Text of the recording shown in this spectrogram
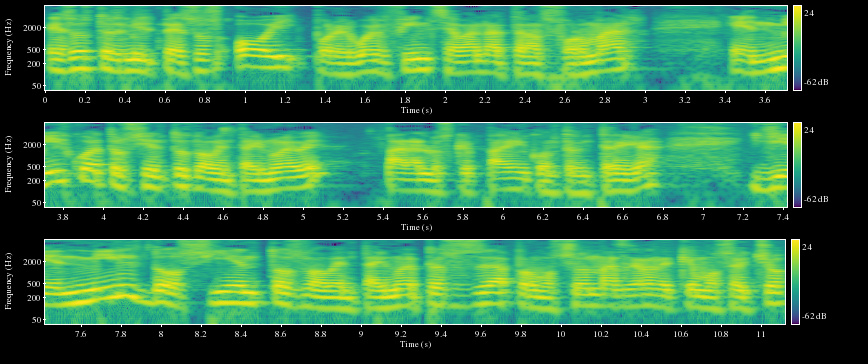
esos tres mil pesos hoy, por el buen fin, se van a transformar en 1.499 para los que paguen contra entrega. Y en 1.299 pesos, es la promoción más grande que hemos hecho,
